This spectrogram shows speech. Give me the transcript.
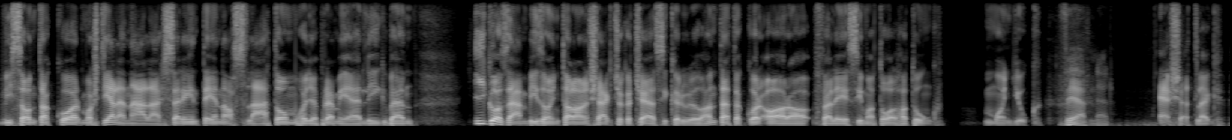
viszont akkor most jelen állás szerint én azt látom, hogy a Premier League-ben igazán bizonytalanság csak a Chelsea körül van, tehát akkor arra felé szimatolhatunk, mondjuk. Werner. Esetleg.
